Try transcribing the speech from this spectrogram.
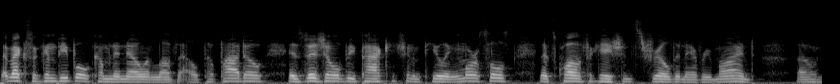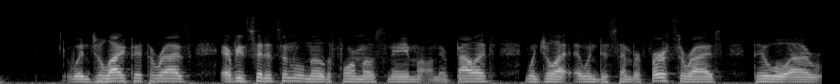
that Mexican people will come to know and love El Tapado. His vision will be packaged in appealing morsels, and its qualifications drilled in every mind. Um, when July 5th arrives, every citizen will know the foremost name on their ballot. When July, when December 1st arrives, they will uh,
